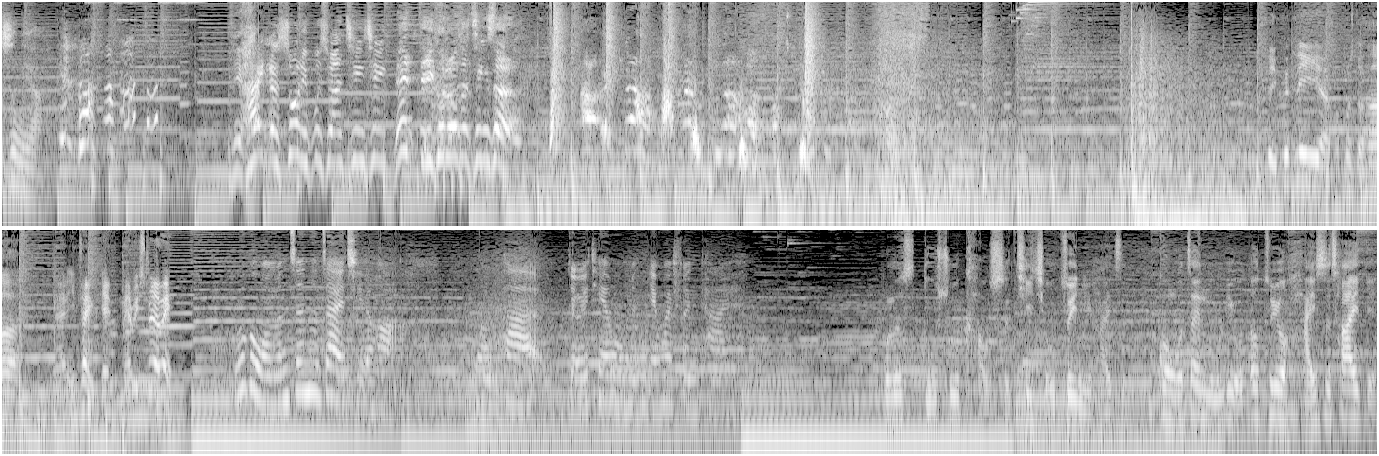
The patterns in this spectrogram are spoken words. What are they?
是你啊！你还敢说你不喜欢青青？连底裤都是青色的。So you quickly uh, propose to her and in fact get married straight away. 如果我们真的在一起的话，我怕有一天我们也会分开。无论是读书、考试、踢球、追女孩子，不管我再努力，我到最后还是差一点。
